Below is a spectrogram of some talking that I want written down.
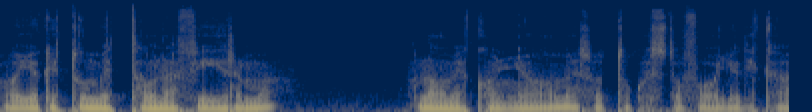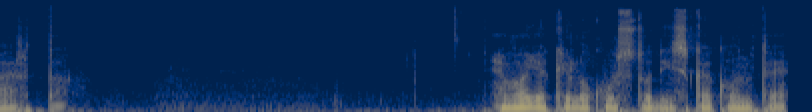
voglio che tu metta una firma, nome e cognome sotto questo foglio di carta e voglio che lo custodisca con te.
